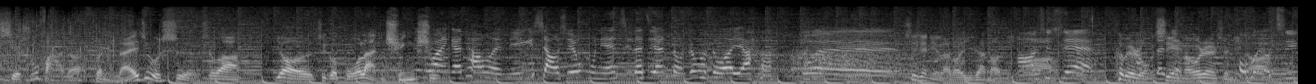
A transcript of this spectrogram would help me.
写书法的本来就是是吧？要这个博览群书应该他问你，一个小学五年级的竟然懂这么多呀！对，谢谢你来到一站到底。好，谢谢。特别荣幸能够认识你啊后会有！期。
